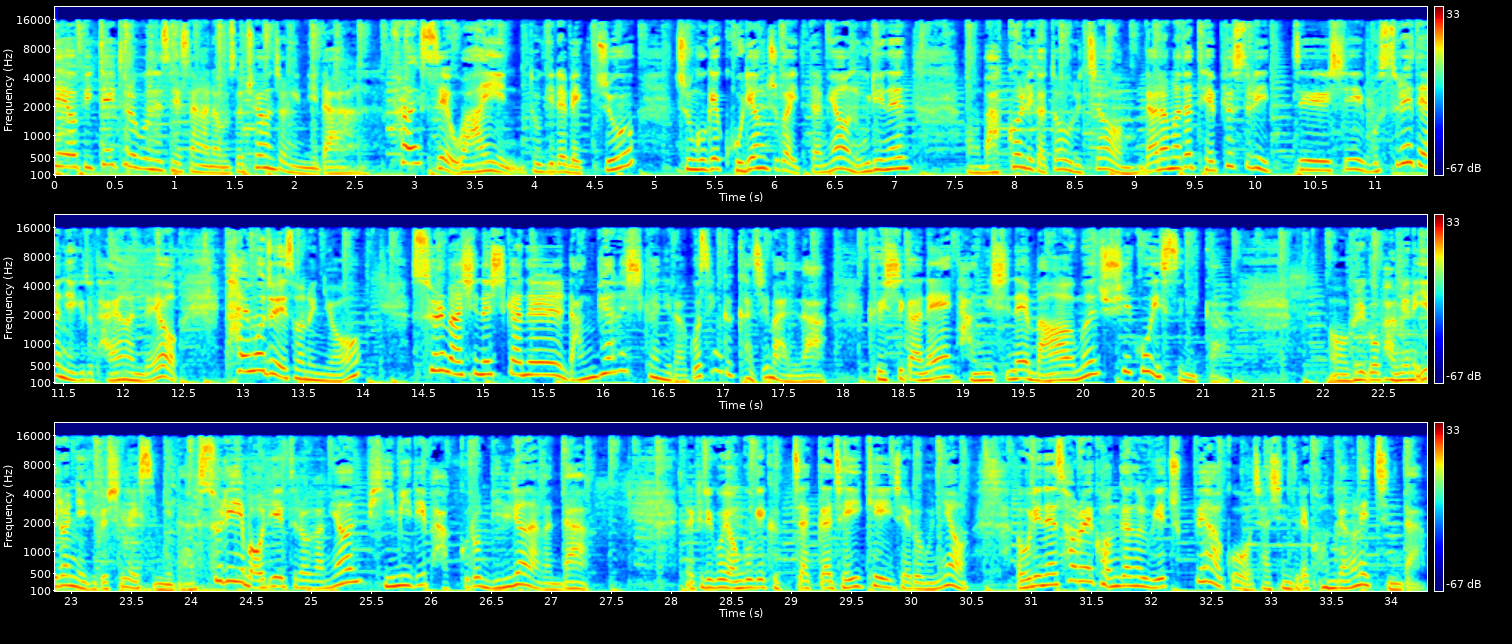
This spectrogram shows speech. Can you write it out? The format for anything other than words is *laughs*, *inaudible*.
안녕하세요. 빅데이터로 보는 세상 아나운서 최원정입니다. 프랑스의 와인, 독일의 맥주, 중국의 고량주가 있다면 우리는 어, 막걸리가 떠오르죠. 나라마다 대표 술이 있듯이 뭐 술에 대한 얘기도 다양한데요. 탈무드에서는요. 술 마시는 시간을 낭비하는 시간이라고 생각하지 말라. 그 시간에 당신의 마음은 쉬고 있으니까. 어, 그리고 반면에 이런 얘기도 실려 있습니다. 술이 머리에 들어가면 비밀이 밖으로 밀려나간다. 네, 그리고 영국의 극작가 J.K. 제롬은요. 우리는 서로의 건강을 위해 축배하고 자신들의 건강을 해친다.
